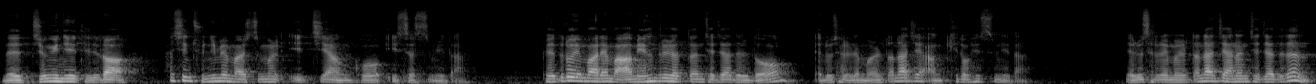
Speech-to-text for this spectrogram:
내 증인이 되리라 하신 주님의 말씀을 잊지 않고 있었습니다. 베드로의 말에 마음이 흔들렸던 제자들도 에루살렘을 떠나지 않기로 했습니다. 예루살렘을 떠나지 않은 제자들은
